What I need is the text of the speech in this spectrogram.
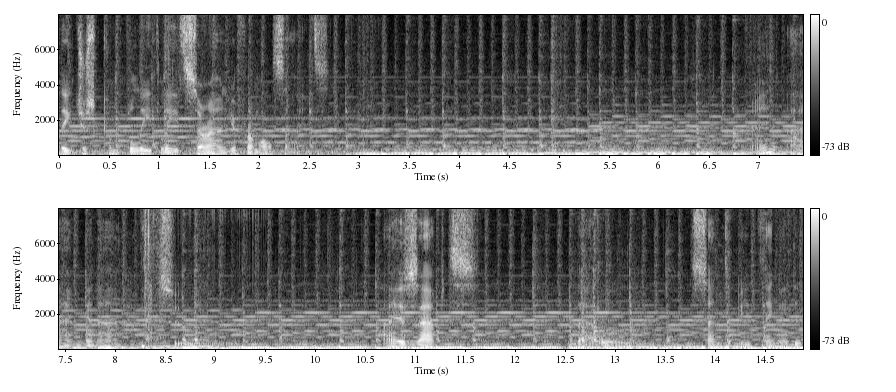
When they just completely surround you from all sides. And I'm gonna have to I zapped that centipede thing I did.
